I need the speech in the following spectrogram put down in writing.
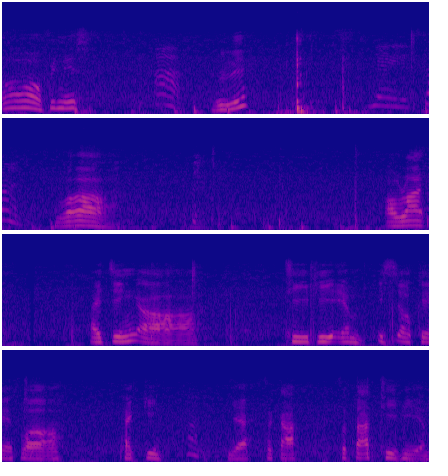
Oh, finish. Ah. Really? Yeah, your son. e Wow. All right. I think uh, TPM is okay for packing. Huh. Yeah, start, start TPM.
